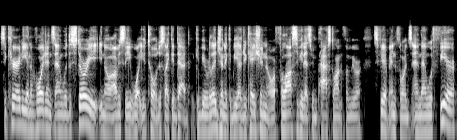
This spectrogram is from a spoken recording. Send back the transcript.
security and avoidance. And with the story you know obviously what you're told just like your dad it could be a religion it could be education or philosophy that's been passed on from your sphere of influence. And then with fear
